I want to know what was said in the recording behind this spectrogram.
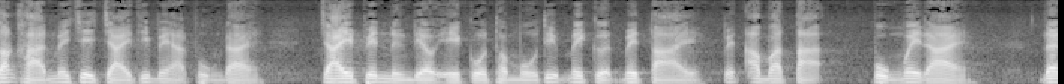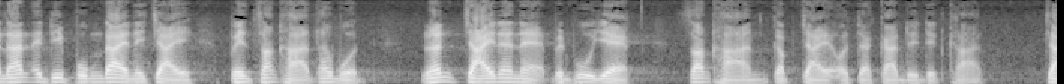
สังขารไม่ใช่ใจที่ไม่อาจปรุงได้ ใจเป็นหนึ่งเดียวเอโกธรรมโมที่ไม่เกิดไม่ตาย เป็นอมตะปรุงไม่ได้ ดังนั้นไอ้ที่ปรุงได้ในใจเป็นสังขารทั้งหมดนั้นใจนั่นแหละเป็นผู้แยก สังขารกับใจออกจากการโดยเด็ดขาด ใจ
